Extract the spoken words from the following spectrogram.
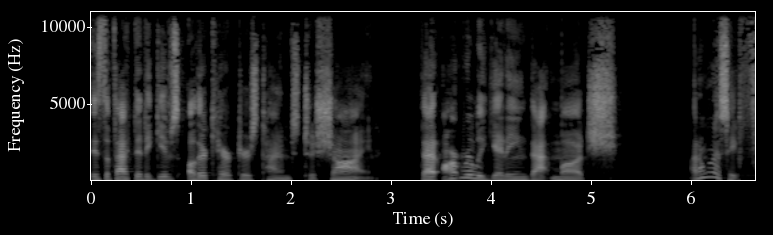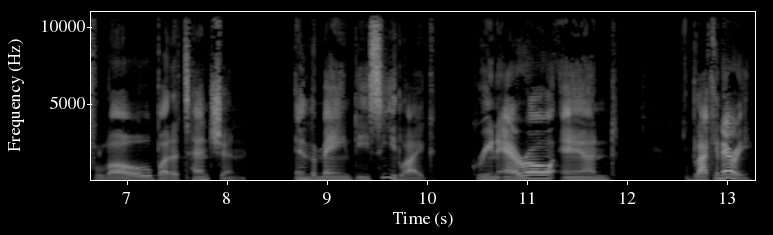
is the fact that it gives other characters times to shine that aren't really getting that much, I don't want to say flow, but attention in the main DC, like Green Arrow and Black Canary.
